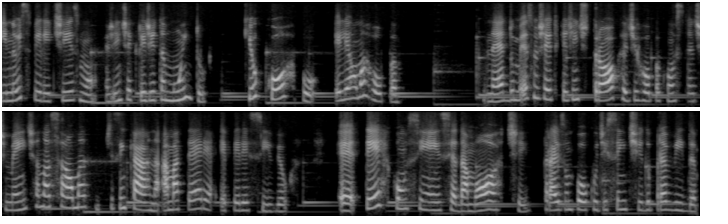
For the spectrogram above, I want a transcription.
E no espiritismo, a gente acredita muito que o corpo, ele é uma roupa né? Do mesmo jeito que a gente troca de roupa constantemente, a nossa alma desencarna. A matéria é perecível. É, ter consciência da morte traz um pouco de sentido para a vida,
